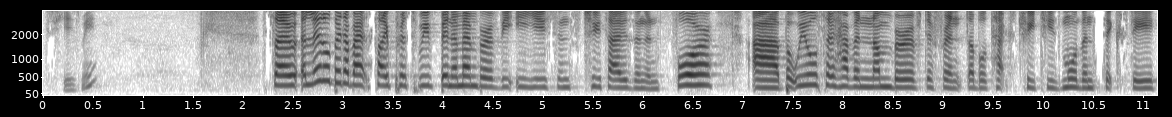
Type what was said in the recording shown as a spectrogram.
excuse me. So, a little bit about Cyprus. We've been a member of the EU since 2004, uh, but we also have a number of different double tax treaties, more than 60,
